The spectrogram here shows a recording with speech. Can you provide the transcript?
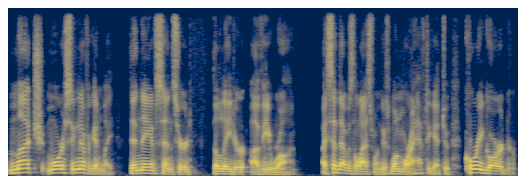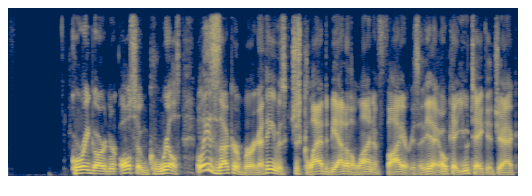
much more significantly than they have censored the leader of Iran. I said that was the last one. There's one more I have to get to. Cory Gardner. Cory Gardner also grills, at least Zuckerberg. I think he was just glad to be out of the line of fire. He said, Yeah, okay, you take it, Jack.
